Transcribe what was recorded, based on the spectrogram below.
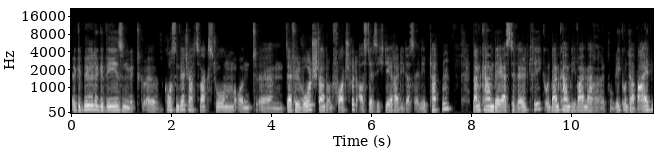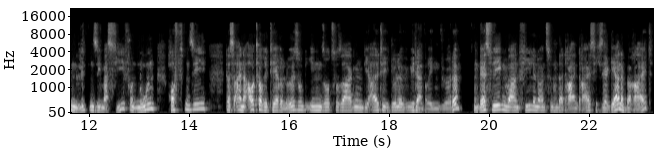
Gebilde gewesen mit äh, großem Wirtschaftswachstum und ähm, sehr viel Wohlstand und Fortschritt aus der Sicht derer, die das erlebt hatten. Dann kam der Erste Weltkrieg und dann kam die Weimarer Republik. Unter beiden litten sie massiv und nun hofften sie, dass eine autoritäre Lösung ihnen sozusagen die alte Idylle wiederbringen würde. Und deswegen waren viele 1933 sehr gerne bereit,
